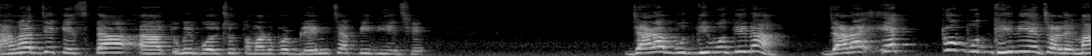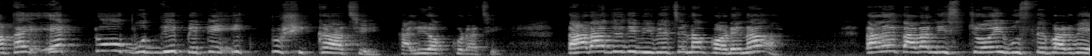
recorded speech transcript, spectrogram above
ভাঙার যে কেসটা তুমি বলছো তোমার উপর ব্লেম চাপিয়ে দিয়েছে যারা বুদ্ধিমতী না, যারা একটু বুদ্ধি নিয়ে চলে, মাথায় একটু বুদ্ধি পেটে একটু শিক্ষা আছে কালির অক্ষর আছে, তারা যদি বিবেচনা করে না, তাহলে তারা নিশ্চয়ই বুঝতে পারবে,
